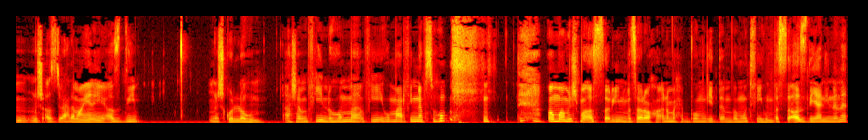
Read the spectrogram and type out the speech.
مش قصدي واحدة معينة يعني قصدي مش كلهم. عشان في اللي هم في هم عارفين نفسهم. هما مش مقصرين بصراحة. أنا بحبهم جدا بموت فيهم. بس قصدي يعني إن أنا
